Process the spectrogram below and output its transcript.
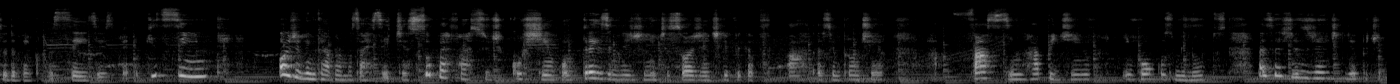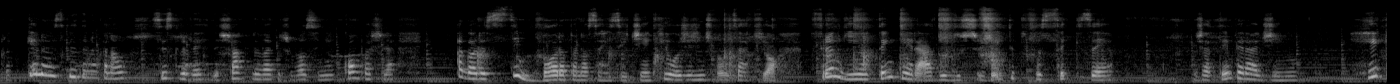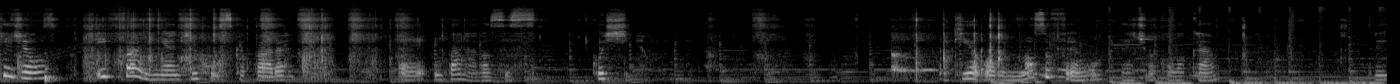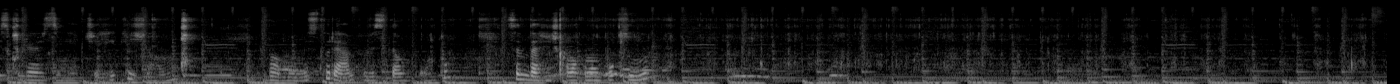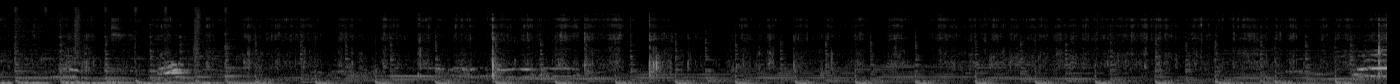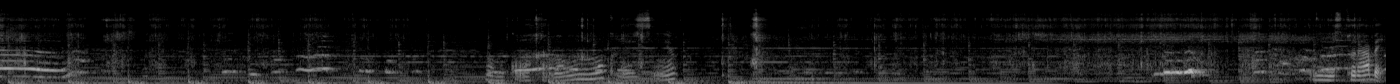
tudo bem com vocês? Eu espero que sim! Hoje eu vim cá pra mostrar receitinha super fácil de coxinha com três ingredientes só, gente, que fica assim prontinha, facinho, rapidinho, em poucos minutos. Mas antes disso, gente, queria pedir pra quem não é inscrito no canal, se inscrever, deixar aquele like, ativar o sininho, compartilhar. Agora sim, bora pra nossa receitinha que hoje a gente vai usar aqui, ó, franguinho temperado do jeito que você quiser, já temperadinho, requeijão e farinha de rosca para é, empanar nossas coxinhas. Aqui agora no nosso frango, a gente vai colocar três colherzinhas de requeijão. Vamos misturar para ver se dá um ponto. Se não dá, a gente coloca um pouquinho. E misturar bem.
